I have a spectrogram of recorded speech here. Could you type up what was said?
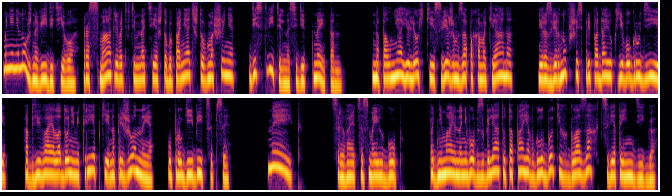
Мне не нужно видеть его, рассматривать в темноте, чтобы понять, что в машине действительно сидит Нейтон. Наполняю легкие свежим запахом океана и, развернувшись, припадаю к его груди, обвивая ладонями крепкие, напряженные, упругие бицепсы. «Нейт!» срывается с моих губ. Поднимаю на него взгляд, утопая в глубоких глазах цвета индиго.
